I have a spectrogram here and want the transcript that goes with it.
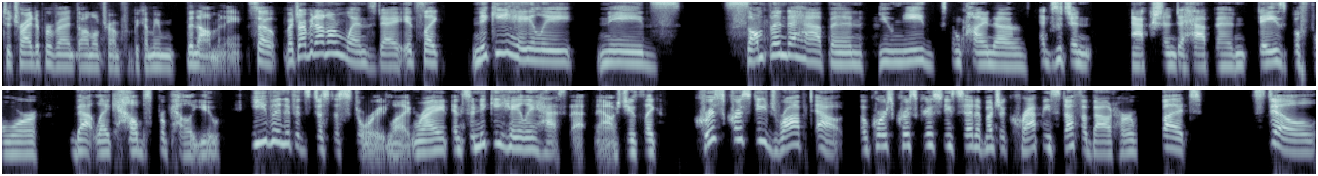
to try to prevent Donald Trump from becoming the nominee. So by dropping out on Wednesday, it's like Nikki Haley needs something to happen. You need some kind of exigent action to happen days before that like helps propel you, even if it's just a storyline, right? And so Nikki Haley has that now. She's like, Chris Christie dropped out. Of course, Chris Christie said a bunch of crappy stuff about her, but still,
